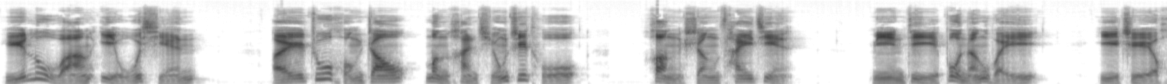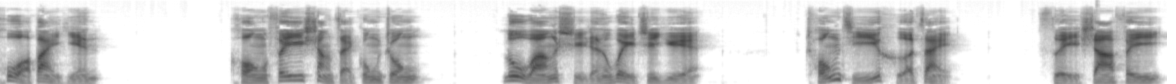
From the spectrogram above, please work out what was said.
于陆王亦无贤，而朱鸿昭、孟汉琼之徒。横生猜见，闵帝不能为，以致祸败焉。孔飞尚在宫中，陆王使人谓之曰：“重疾何在？”遂杀飞，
